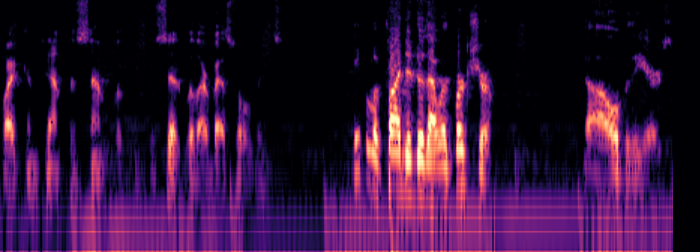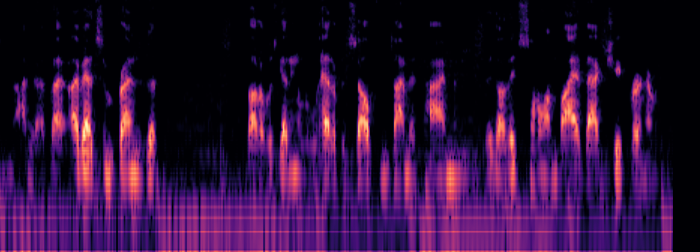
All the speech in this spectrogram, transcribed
quite content to, with, to sit with our best holdings. People have tried to do that with Berkshire uh, over the years. I've, I've, had some friends that thought it was getting a little ahead of itself from time to time, and they thought they'd sell and buy it back cheaper and everything.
